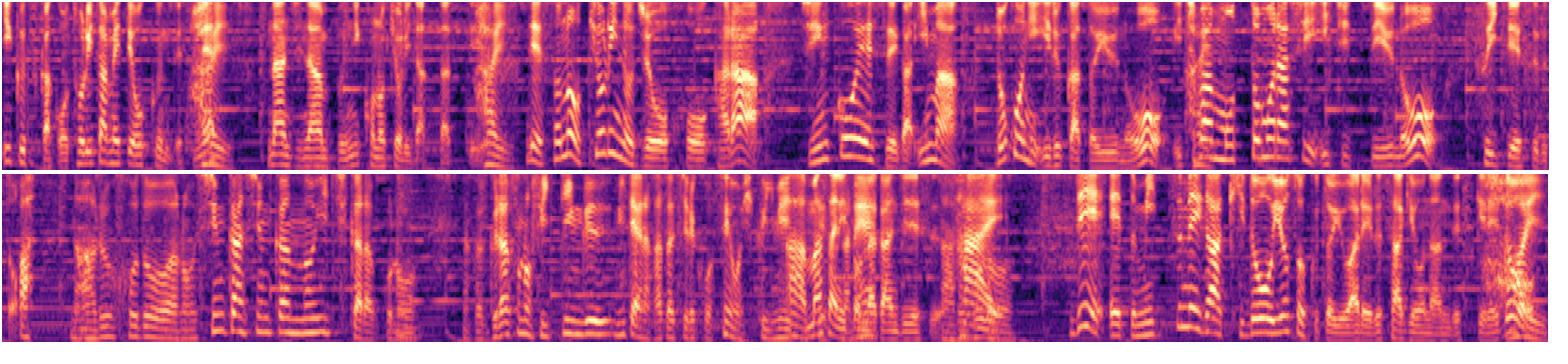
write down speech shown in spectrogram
いくつかこう取りためておくんですね、はい。何時何分にこの距離だったっていう、はい。でその距離の情報から人工衛星が今どこにいるかというのを一番もっともらしい位置っていうのを推定すると、あなるほど。あの瞬間瞬間の位置からこのなんかグラフのフィッティングみたいな形でこう線を引くイメージですかね。あまさにそんな感じです。なるほど、はいで、えっと、3つ目が軌道予測と言われる作業なんですけれど、はい。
